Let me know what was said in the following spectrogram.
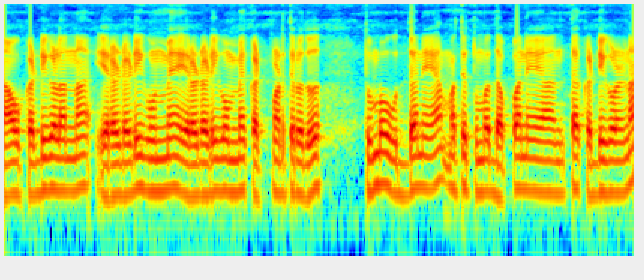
ನಾವು ಕಡ್ಡಿಗಳನ್ನು ಎರಡು ಅಡಿಗೊಮ್ಮೆ ಎರಡು ಅಡಿಗೊಮ್ಮೆ ಕಟ್ ಮಾಡ್ತಿರೋದು ತುಂಬ ಉದ್ದನೆಯ ಮತ್ತು ತುಂಬ ದಪ್ಪನೆಯ ಅಂಥ ಕಡ್ಡಿಗಳನ್ನ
